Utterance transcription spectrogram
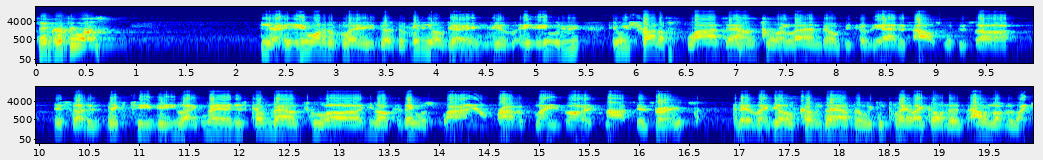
Ken Griffey was? Yeah, he, he wanted to play the, the video game. He, he, he, he was trying to fly down to Orlando because he had his house with this uh this uh this big TV. Like, man, just come down to uh you know because they was flying on private planes, all that nonsense, right? And they was like, yo, come down, and we can play like on the I don't know if it was like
